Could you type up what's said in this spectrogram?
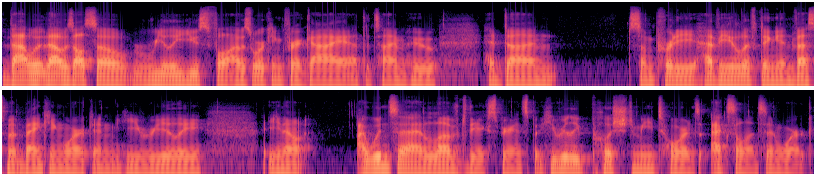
that was that was also really useful. I was working for a guy at the time who had done some pretty heavy lifting investment banking work and he really you know I wouldn't say I loved the experience, but he really pushed me towards excellence in work.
